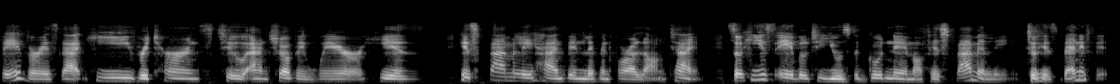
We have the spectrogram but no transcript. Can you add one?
favor is that he returns to Anchovy, where his his family had been living for a long time. So he's able to use the good name of his family to his benefit.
